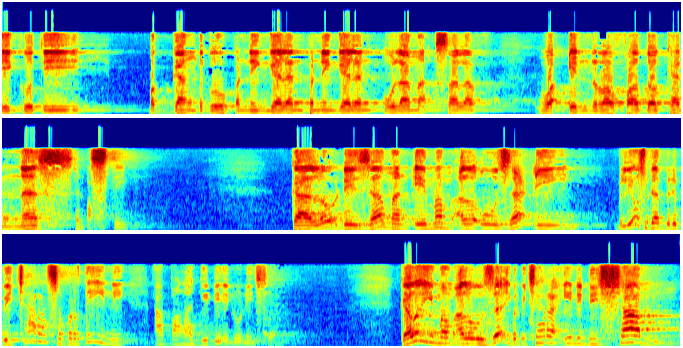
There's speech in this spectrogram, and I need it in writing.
ikuti pegang teguh peninggalan-peninggalan ulama salaf wa in rafadakan nas pasti. Kalau di zaman Imam Al-Auza'i beliau sudah berbicara seperti ini apalagi di Indonesia. Kalau Imam Al-Auza'i berbicara ini di Syam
